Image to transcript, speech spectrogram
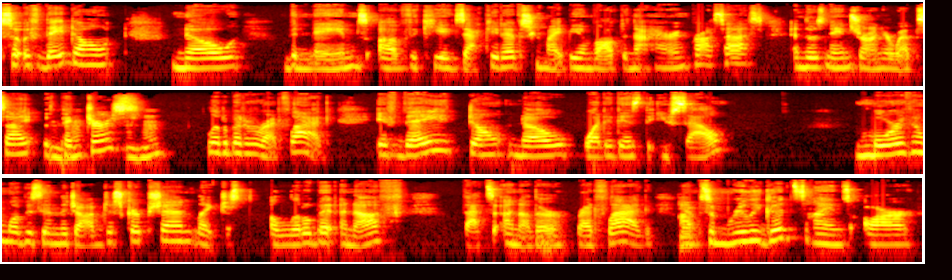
so if they don't know the names of the key executives who might be involved in that hiring process, and those names are on your website with Mhm, pictures, a mhm. little bit of a red flag. If they don't know what it is that you sell, more than what was in the job description, like just a little bit enough, that's another red flag. Um, some really good signs are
